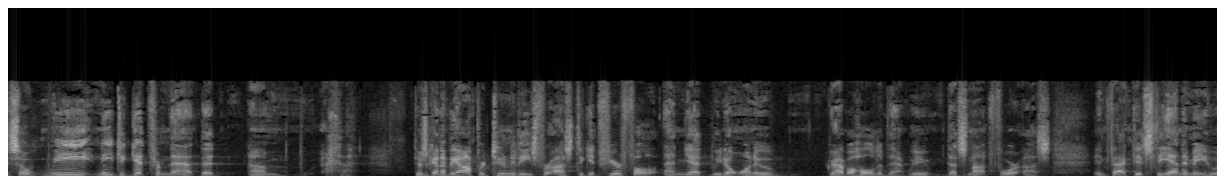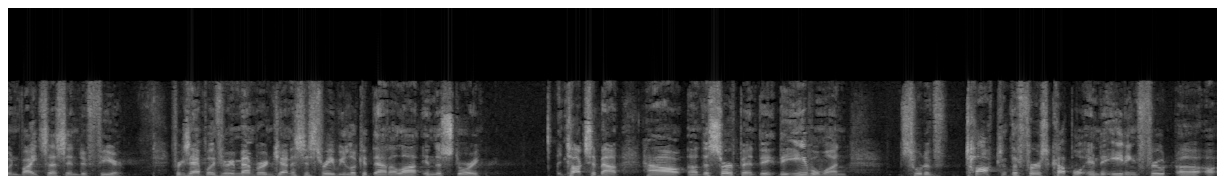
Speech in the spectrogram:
so we need to get from that that um, there's going to be opportunities for us to get fearful, and yet we don't want to grab a hold of that. We, that's not for us. In fact, it's the enemy who invites us into fear. For example, if you remember in Genesis 3, we look at that a lot in the story. It talks about how uh, the serpent, the, the evil one, sort of talked the first couple into eating fruit uh,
